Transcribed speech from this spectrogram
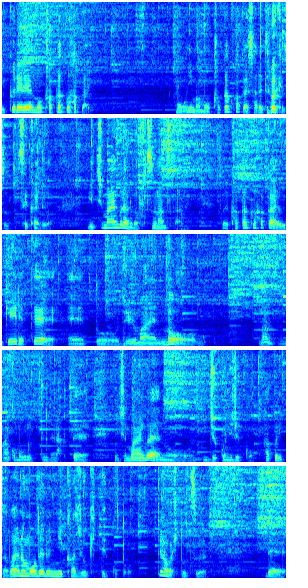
ウクレレの価格破壊。もう今もう価格破壊されてるわけですよ世界では。1万円ぐらいのが普通なんですからね。そういう価格破壊を受け入れて、えー、っと10万円の何何個も売るっていうんじゃなくて1万円ぐらいの10個20個薄利多売のモデルに舵を切っていくことっていうのが一つ。で、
